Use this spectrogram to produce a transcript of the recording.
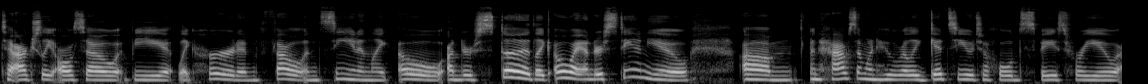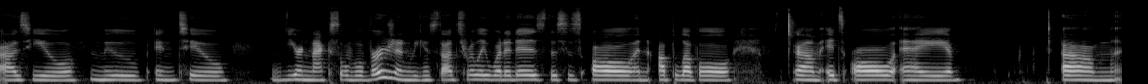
to actually also be like heard and felt and seen and like oh understood like oh I understand you um, and have someone who really gets you to hold space for you as you move into your next level version because that's really what it is. This is all an up level. Um, it's all a um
